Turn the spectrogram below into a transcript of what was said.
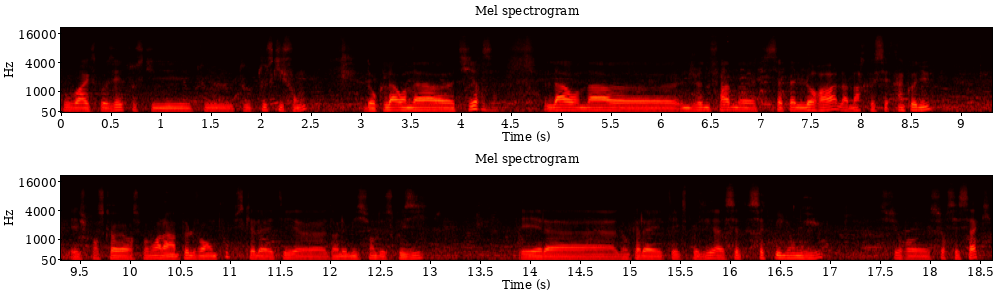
pouvoir exposer tout ce qu'ils tout, tout, font. Donc là, on a euh, Tears. Là, on a euh, une jeune femme euh, qui s'appelle Laura. La marque, c'est Inconnu. Et je pense qu'en ce moment, elle a un peu le vent en poupe puisqu'elle a été dans l'émission de Squeezie. Et elle a, donc elle a été exposée à 7, millions de vues sur, sur ces sacs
